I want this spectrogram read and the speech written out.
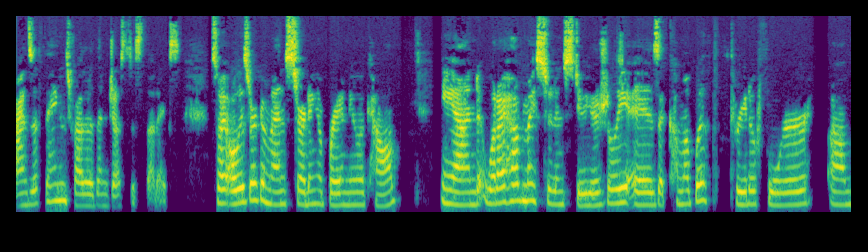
kinds of things rather than just aesthetics. So I always recommend starting a brand new account. And what I have my students do usually is come up with three to four um,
